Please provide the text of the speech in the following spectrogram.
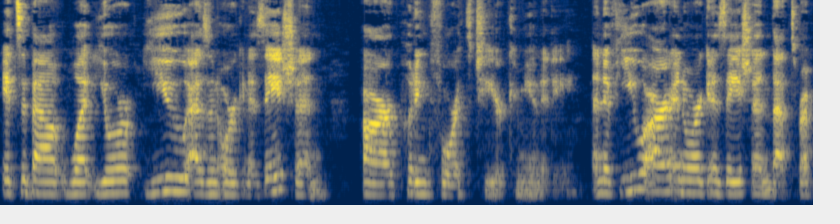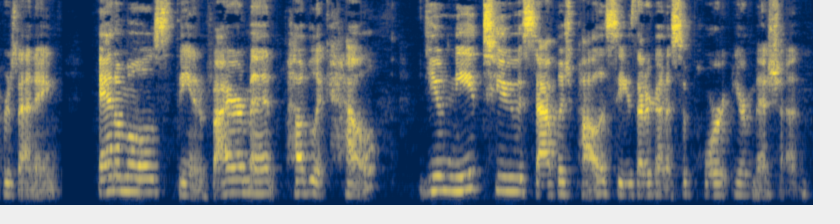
It's about what your you as an organization are putting forth to your community. And if you are an organization that's representing animals, the environment, public health, you need to establish policies that are going to support your mission.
